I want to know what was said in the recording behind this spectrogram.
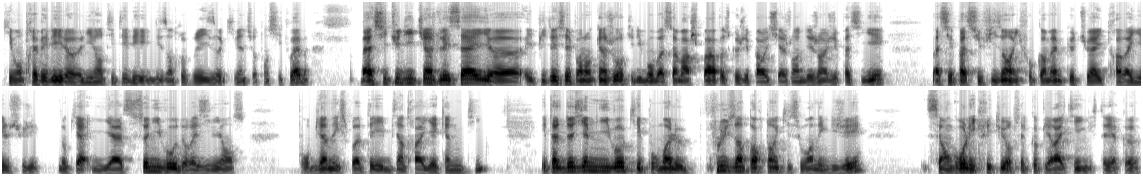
qui vont te révéler l'identité des, entreprises qui viennent sur ton site web. Bah, si tu dis, tiens, je l'essaye, et puis tu essaies pendant 15 jours, tu dis, bon, bah, ça marche pas parce que j'ai pas réussi à joindre des gens et j'ai pas signé, bah, ce n'est pas suffisant. Il faut quand même que tu ailles travailler le sujet. Donc, il y, a, ce niveau de résilience pour bien exploiter bien travailler avec un outil. Et tu as le deuxième niveau qui est pour moi le plus important et qui est souvent négligé. C'est en gros l'écriture, c'est le copywriting. C'est-à-dire que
